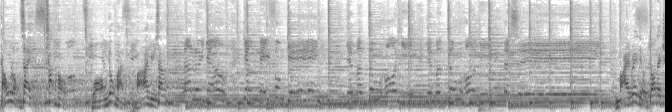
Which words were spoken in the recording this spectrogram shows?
九龙西七号黄郁文马宇生哪里有更美风景人物都可以人物都可以得性 my radio d o t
